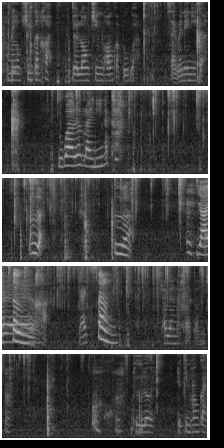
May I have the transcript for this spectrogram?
เอามาลองชิมกันค่ะ เดี๋ยวลองชิมพร้อมกับลูกว่า ใส่ไว้ในนี้ก่อนลูกว่าเลือกลายนี้นะคะ เอื้อ เอื้อ ย้ายตึงค่ะ ย้ายตึงใช่แล้วนะคะตอนนี้ อะอ๋ออะถือเลย เดี๋ยวกินพร้อมกัน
